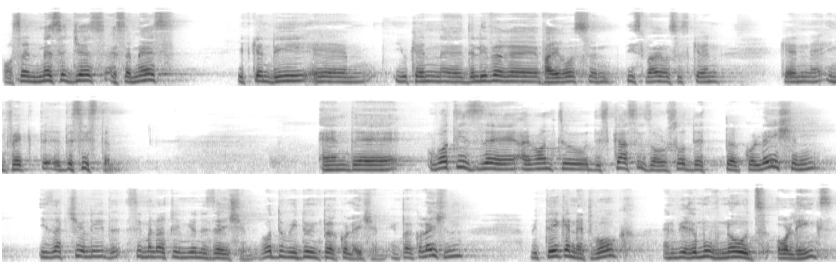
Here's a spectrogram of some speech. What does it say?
or send messages, SMS, it can be, um, you can uh, deliver a virus, and these viruses can, can infect the system. And uh, what is uh, I want to discuss is also that percolation is actually the, similar to immunization. What do we do in percolation? In percolation, we take a network and we remove nodes or links,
